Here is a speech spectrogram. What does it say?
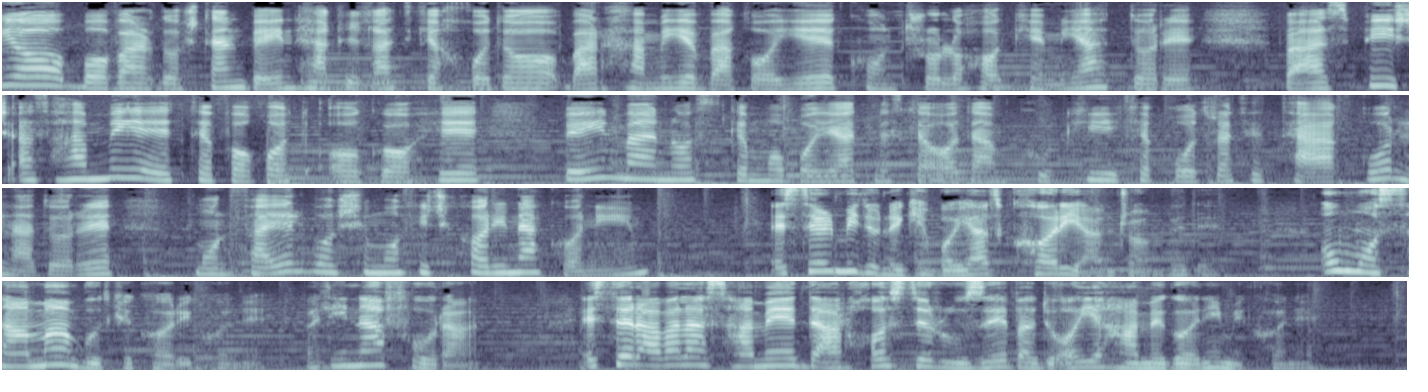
آیا باور داشتن به این حقیقت که خدا بر همه وقایع کنترل و حاکمیت داره و از پیش از همه اتفاقات آگاهه به این معناست که ما باید مثل آدم کوکی که قدرت تعقل نداره منفعل باشیم و هیچ کاری نکنیم؟ استر می‌دونه که باید کاری انجام بده. او مصمم بود که کاری کنه ولی نه فوراً. استر اول از همه درخواست روزه و دعای همگانی می‌کنه.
